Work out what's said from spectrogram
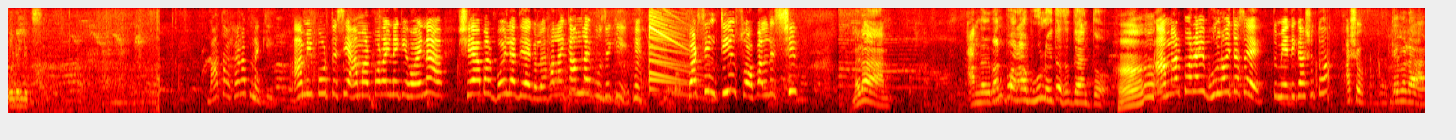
ওইটা লিখছে। মাথা খারাপ নাকি? আমি পড়তেছি আমার পড়াই নাকি হয় না? সে আবার বইলা দিয়ে গেল হালাই কামলাই বুঝে কি? ফরসিং টিম সবালে শিপ ম্যাডাম আপনার বান পড়া ভুল হইতেছে দেন তো। আমার পড়াই ভুল হইতাছে। তুমি এদিকে আসো তো আসো। কে ম্যাডাম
